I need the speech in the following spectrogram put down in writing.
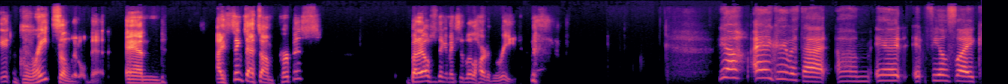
it grates a little bit. And I think that's on purpose. But I also think it makes it a little harder to read. yeah, I agree with that. Um, it it feels like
